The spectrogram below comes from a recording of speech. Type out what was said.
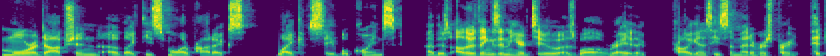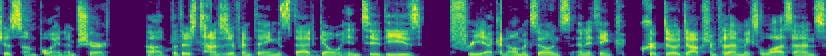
more adoption of like these smaller products like stable coins. Uh, there's other things in here too as well, right? Like probably going to see some metaverse pitch at some point, I'm sure. Uh, but there's tons of different things that go into these free economic zones, and I think crypto adoption for them makes a lot of sense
